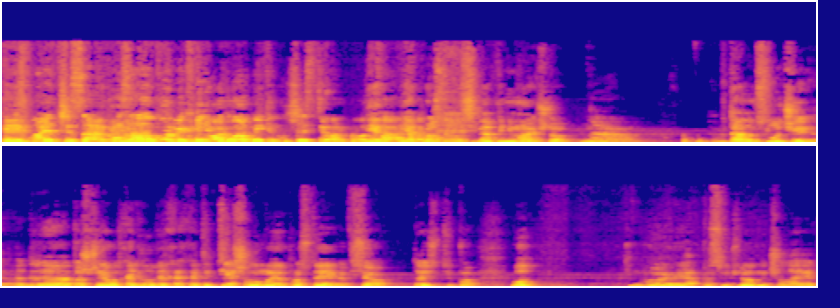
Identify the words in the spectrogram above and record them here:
три с половиной часа бросала кубик и не могла выкинуть шестерку? Вот Нет, я просто для себя понимаю, что а, в данном случае э, то, что я вот ходил в верхах, это тешило мое просто эго. Все. То есть, типа, вот ой, я просветленный человек.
